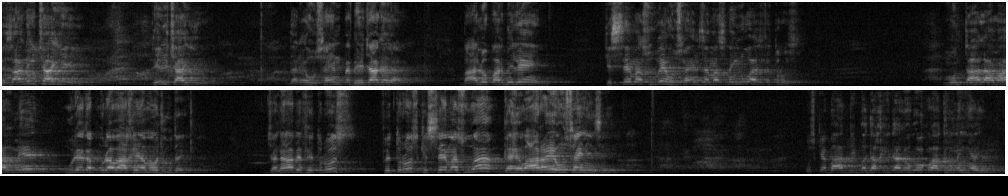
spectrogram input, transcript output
رضا نہیں چاہیے۔ دل چاہیے۔ در حسین پہ بھیجا گیا۔ بالوں پر ملیں۔ کس سے مس ہوئے؟ حسین سے مس نہیں ہوا فطرس منتحل اعمال میں پورے کا پورا واقعہ موجود ہے۔ جناب فطرس فطرس کس سے مس ہوا؟ گہوارہ حسینی سے۔ اس کے بعد بھی بدعقیدہ لوگوں کو عقل نہیں آئی۔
